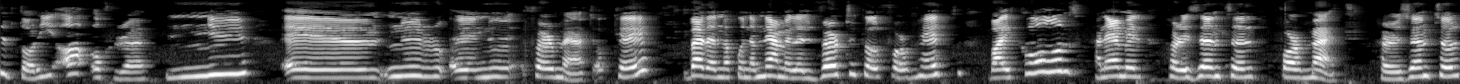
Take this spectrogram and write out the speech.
بطريقة أخرى uh, new uh, new format أوكي بدل ما كنا بنعمل ال vertical format by columns هنعمل horizontal format horizontal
